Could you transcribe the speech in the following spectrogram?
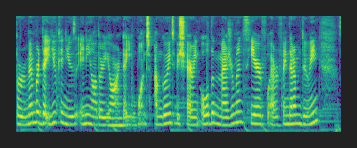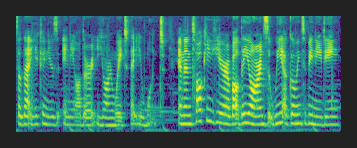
but remember that you can use any other yarn that you want. I'm going to be sharing all the measurements here for everything that I'm doing so that you can use any other yarn weight that you want. And then talking here about the yarns, we are going to be needing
